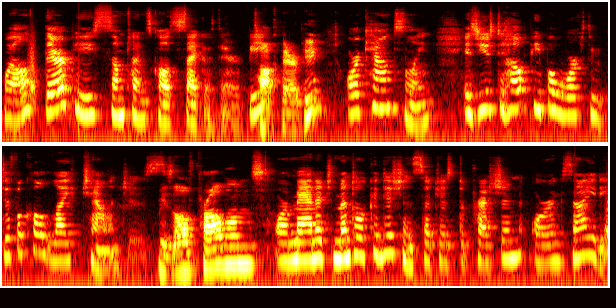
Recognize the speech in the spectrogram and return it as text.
Well, therapy, sometimes called psychotherapy Talk therapy, or counseling, is used to help people work through difficult life challenges resolve problems, or manage mental conditions such as depression or anxiety.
